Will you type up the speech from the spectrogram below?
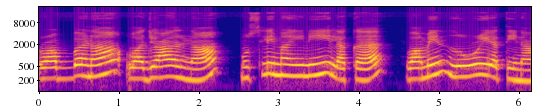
ரப்பனா வஜால்னா முஸ்லிமைனி லக்க வமின் ஜூரியத்தினா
